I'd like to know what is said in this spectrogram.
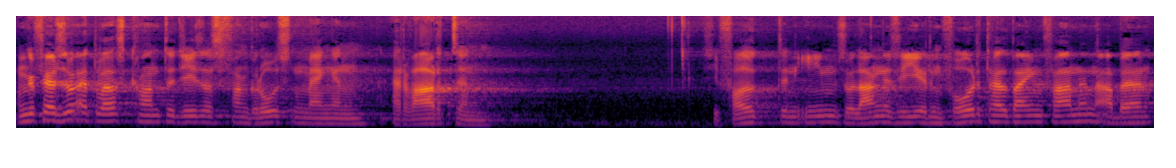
Ungefähr so etwas konnte Jesus von großen Mengen erwarten. Sie folgten ihm, solange sie ihren Vorteil bei ihm fanden, aber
